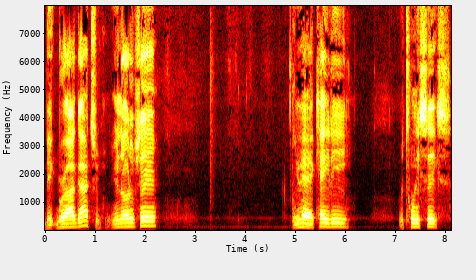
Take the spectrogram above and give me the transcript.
Big bro, I got you. You know what I'm saying? You had KD with 26,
